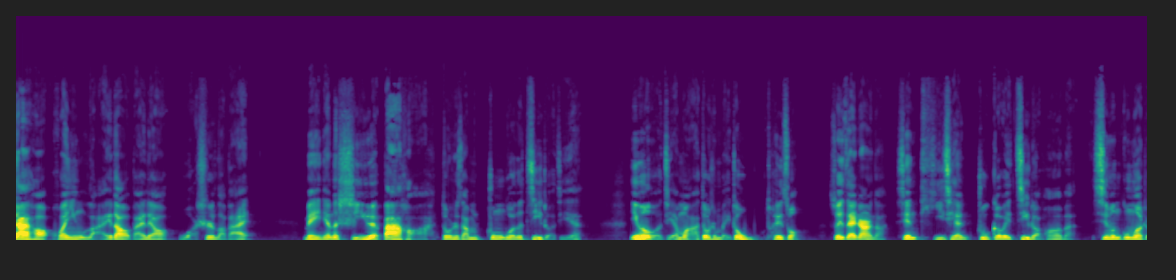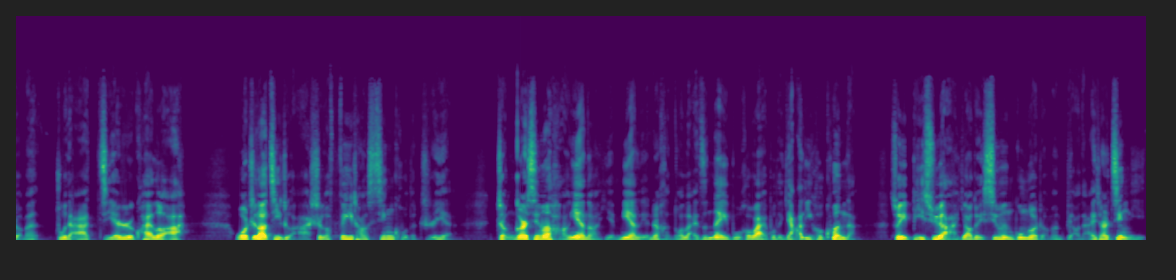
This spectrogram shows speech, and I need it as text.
大家好，欢迎来到白聊，我是老白。每年的十一月八号啊，都是咱们中国的记者节。因为我的节目啊都是每周五推送，所以在这儿呢，先提前祝各位记者朋友们、新闻工作者们，祝大家节日快乐啊！我知道记者啊是个非常辛苦的职业，整个新闻行业呢也面临着很多来自内部和外部的压力和困难。所以必须啊，要对新闻工作者们表达一下敬意。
